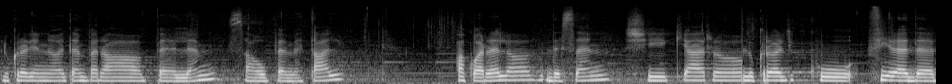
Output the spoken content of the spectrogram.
lucrări în tempera pe lemn sau pe metal, acuarelă, desen și chiar uh, lucrări cu fire de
